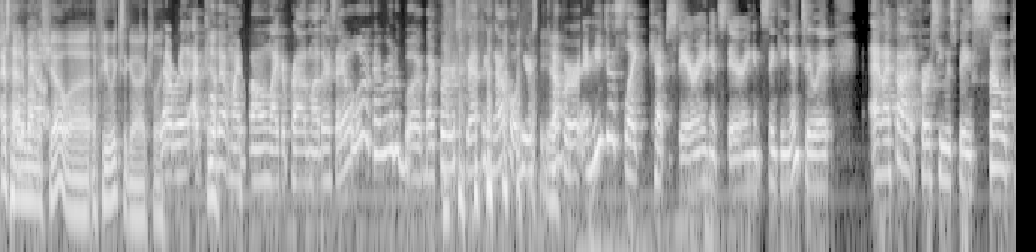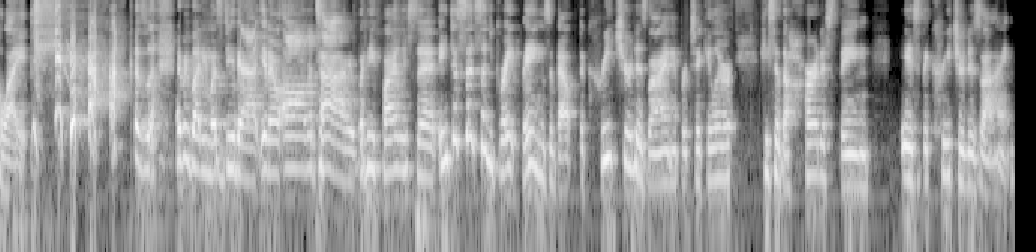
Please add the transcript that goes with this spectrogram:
just had him on the show uh, a few weeks ago, actually. Yeah, really. I pulled yeah. out my phone like a proud mother and say, "Oh, look, I wrote a book, my first graphic novel. Here's the yeah. cover." And he just like kept staring and staring and sinking into it. And I thought at first he was being so polite. because uh, everybody must do that, you know, all the time. But he finally said, he just said such great things about the creature design in particular. He said the hardest thing is the creature design.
